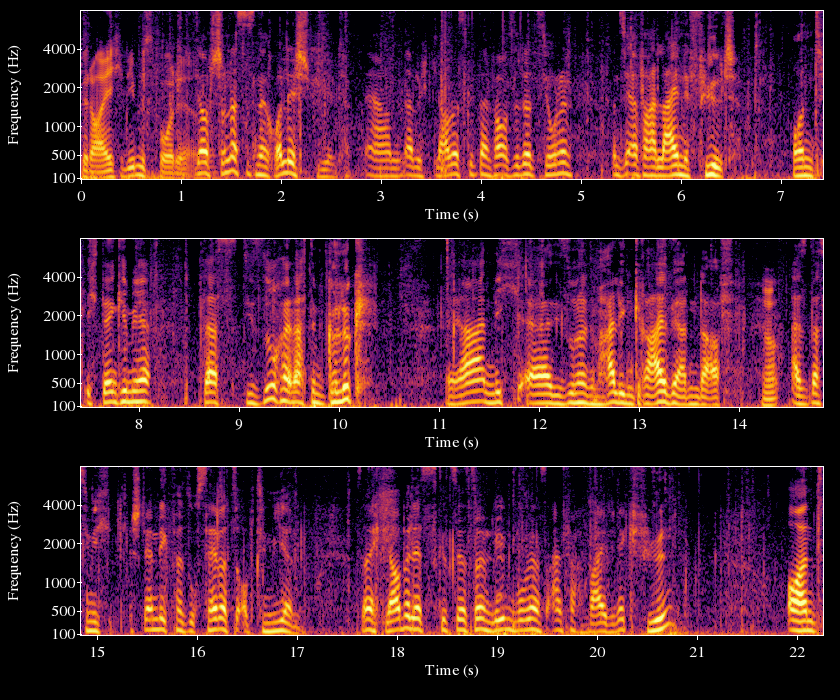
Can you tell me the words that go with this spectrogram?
Bereich Lebensfreude? Ich glaube schon, dass es eine Rolle spielt. Ähm, aber ich glaube, es gibt einfach auch Situationen, wo man sich einfach alleine fühlt. Und ich denke mir, dass die Suche nach dem Glück ja, nicht äh, die Suche nach dem Heiligen Gral werden darf. Ja. Also, dass ich mich ständig versuche, selber zu optimieren. Sondern ich glaube, es gibt Situationen im Leben, wo wir uns einfach weit weg fühlen und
